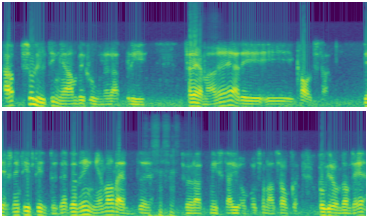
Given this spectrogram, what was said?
absolut inga ambitioner att bli tränare här i, i Karlstad. Definitivt inte. Det behöver ingen vara rädd eh, för att mista jobb och sådana saker på grund av det.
